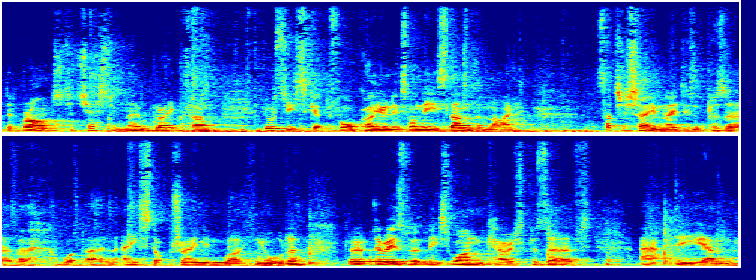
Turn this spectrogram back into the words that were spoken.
the branch to Chesham. They were great fun. You also used to get the four car units on the East London line. Such a shame they didn't preserve a, an A stock train in working order. There, there is at least one carriage preserved at the, um,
